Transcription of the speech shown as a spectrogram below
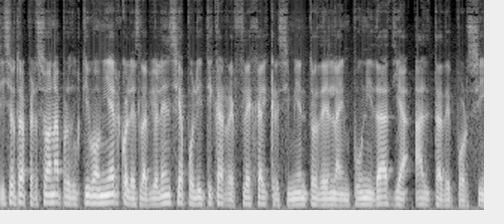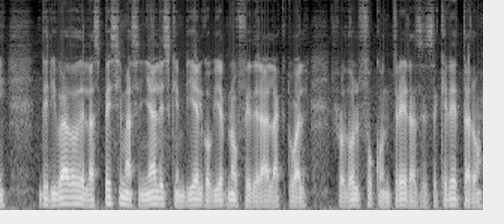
Dice otra persona, productivo miércoles, la violencia política refleja el crecimiento de la impunidad ya alta de por sí, derivado de las pésimas señales que envía el gobierno federal actual. Rodolfo Contreras desde Querétaro.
